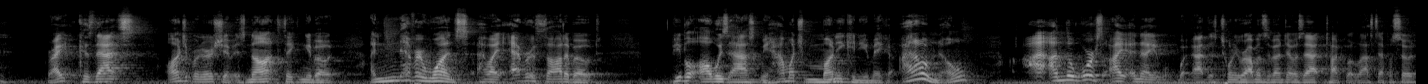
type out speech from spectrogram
right? Because that's entrepreneurship is not thinking about. I never once have I ever thought about. People always ask me how much money can you make. I don't know. I, I'm the worst. I and I at this Tony Robbins event I was at talked about last episode.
